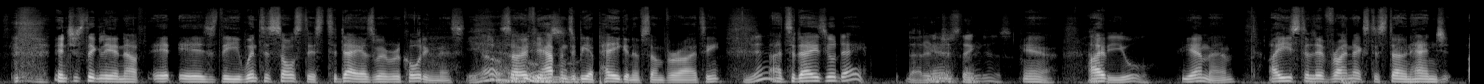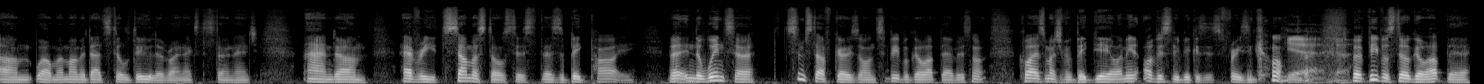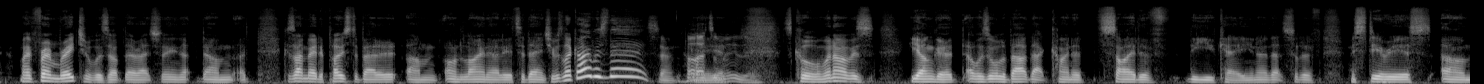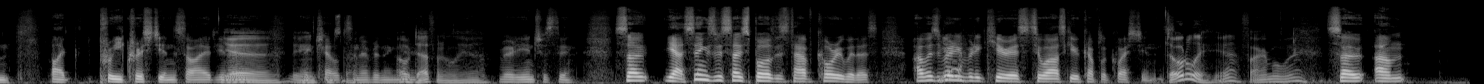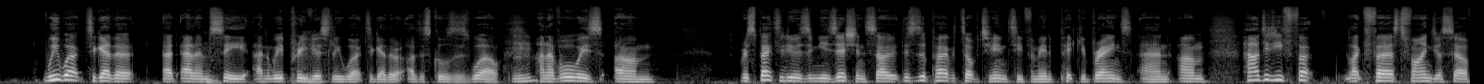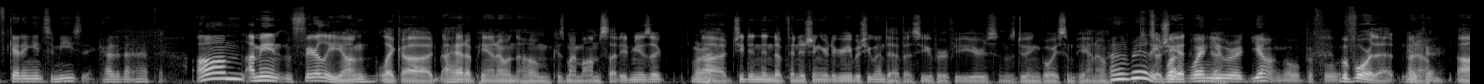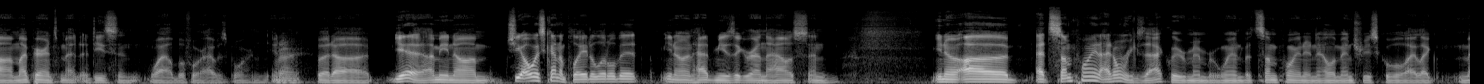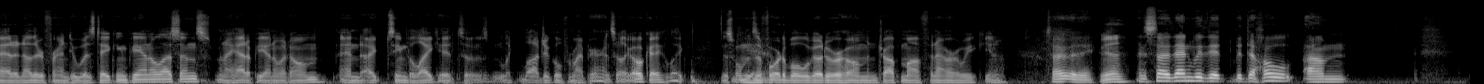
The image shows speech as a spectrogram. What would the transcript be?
interestingly enough, it is the winter solstice today as we're recording this. Yeah. So if you happen to be a pagan of some variety, Yeah. uh, today is your day. That is it is. Interesting. It is. Yeah. Happy I, Yule. Yeah, man. I used to live right next to Stonehenge. Um, well, my mum and dad still do live right next to Stonehenge. And um, every summer solstice, there's a big party. But in the winter, some stuff goes on. Some people go up there, but it's not quite as much of a big deal. I mean, obviously because it's freezing cold. Yeah, but, yeah. but people still go up there. My friend Rachel was up there actually, because I made a post about it um, online earlier today, and she was like, "I was there." So Oh, yeah, that's yeah. amazing. It's cool. When I was younger, I was all about that kind of side of the UK. You know, that sort of mysterious, um, like pre-Christian side. You know, yeah, the the ancient Celts stuff. and everything. Oh, yeah. definitely, yeah. Really interesting. So, yeah, seeing as we're so spoiled as to have Corey with us, I was really, Yeah. really curious to ask you a couple of questions. Totally, yeah. Fire them away. So, um, we worked together at Hmm. LMC, and we've previously worked together at other schools as well. Mhm. And I've always um, respected you as a musician. So, this is a perfect opportunity for me to pick your brains. And um, how did you f- like first find yourself getting into music? How did that happen? Um, I mean, fairly young. Like, uh, I had a piano in the home because my mom studied music. Right. Uh, she didn't end up finishing her degree, but she went to FSU for a few years and was doing voice and piano. Oh, really? So she Wh- had- when yeah. you were young or before? Before that, you Okay. know, um, my parents met a decent while before I was born. You know, Right. but uh, yeah, I mean, um, she always kind of played a little bit, you know, and had music around the house, and you know, uh, at some point, I don't exactly remember when, but some point in elementary school, I like met another friend who was taking piano lessons, and I had a piano at home, and I seemed to like it, so it was like logical for my parents. They're like, okay, like this woman's Yeah. affordable, we'll go to her home and drop them off an hour a week, you know. Totally. Yeah. And so then with the with the whole um,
